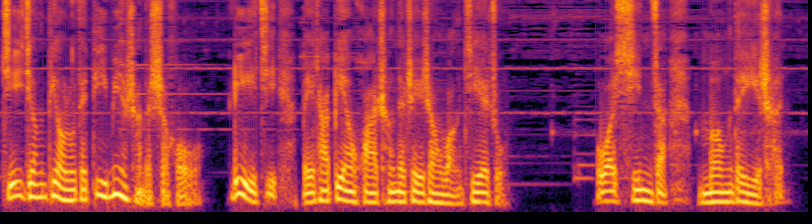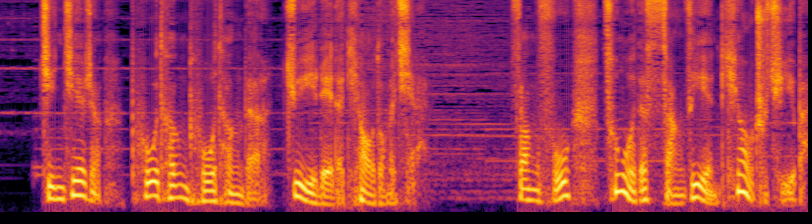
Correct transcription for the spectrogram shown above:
即将掉落在地面上的时候，立即被它变化成的这张网接住。我心脏猛地一沉，紧接着扑腾扑腾的剧烈的跳动了起来，仿佛从我的嗓子眼跳出去一般。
